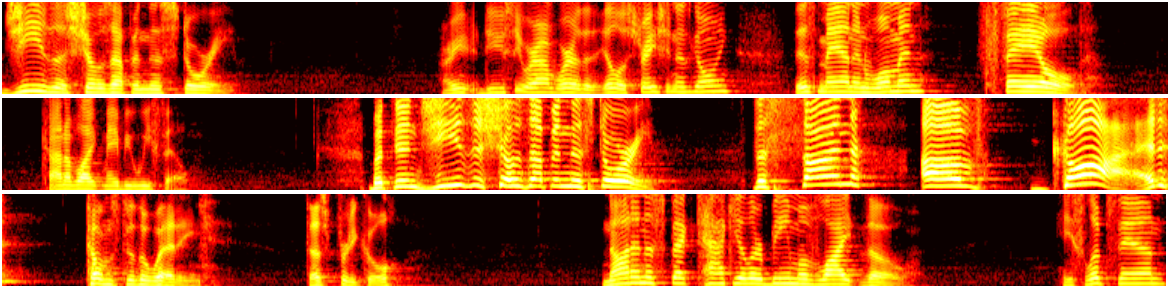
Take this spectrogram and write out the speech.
Jesus shows up in this story. You, do you see where, I'm, where the illustration is going? This man and woman failed, kind of like maybe we failed. But then Jesus shows up in this story. The Son of God comes to the wedding. That's pretty cool. Not in a spectacular beam of light, though. He slips in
